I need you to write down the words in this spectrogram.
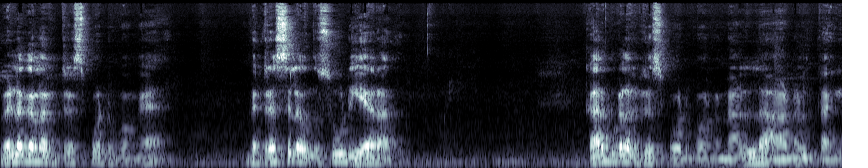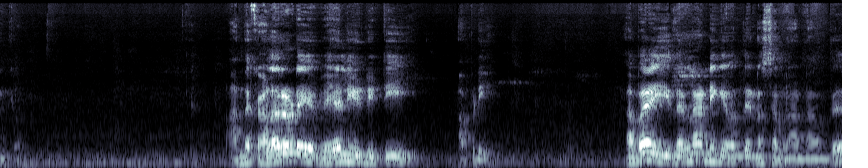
வெள்ளை கலர் ட்ரெஸ் போட்டு போங்க. இந்த ட்ரெஸ்ஸில் வந்து சூடு ஏறாது. கருப்பு கலர் ட்ரெஸ் போட்டு போகிறவங்க நல்ல அனல் தகிக்கும். அந்த கலருடைய வேலிடிட்டி அப்படி. அப்போ இதெல்லாம் நீங்கள் வந்து என்ன சொல்லலாம்னா வந்து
